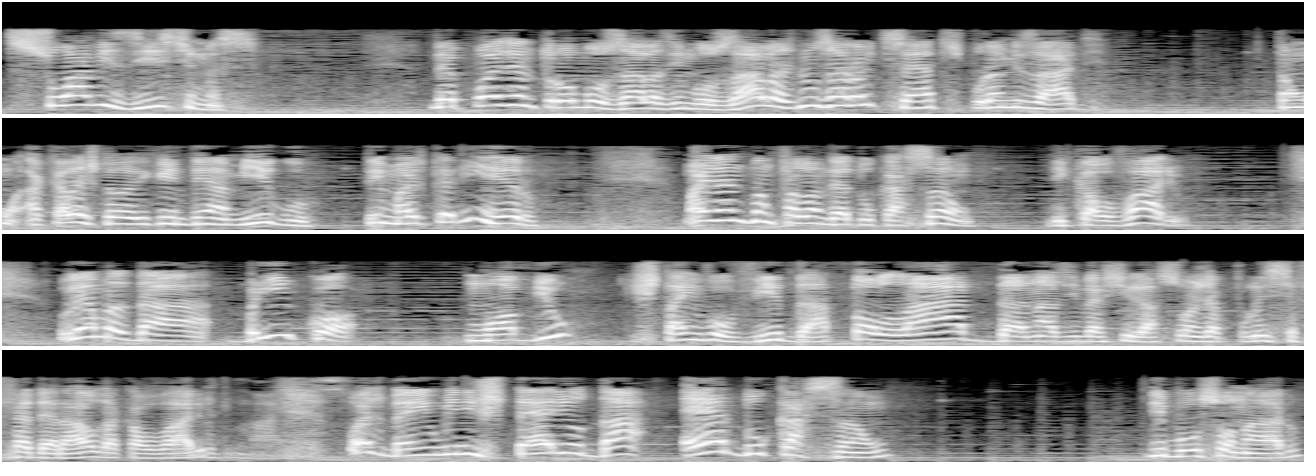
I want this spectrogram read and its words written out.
suavíssimas. Depois entrou Mozalas e Mozalas no 0800 por amizade. Então, aquela história de quem tem amigo tem mais do que dinheiro. Mas nós estamos falando de educação, de Calvário. Lembra da Brinco Móbil, que está envolvida, atolada nas investigações da Polícia Federal da Calvário? Demais. Pois bem, o Ministério da Educação de Bolsonaro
